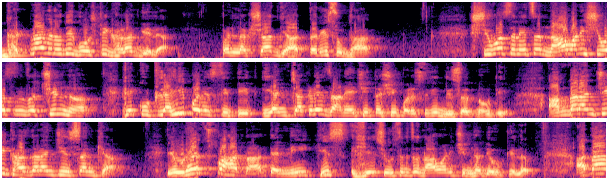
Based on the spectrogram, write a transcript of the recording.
घटनाविरोधी गोष्टी घडत गेल्या. पण लक्षात घ्या तरी सुद्धा शिवसेनेचं नाव आणि शिवसेनेचं चिन्ह हे कुठल्याही परिस्थितीत यांच्याकडे जाण्याची तशी परिस्थिती दिसत नव्हती. आमदारांची खासदारांची संख्या एवढंच पाहता त्यांनी ही हे शिवसेनेचं नाव आणि चिन्ह देऊ केलं. आता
